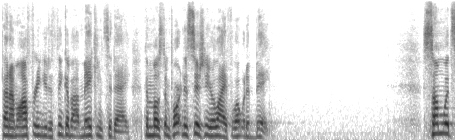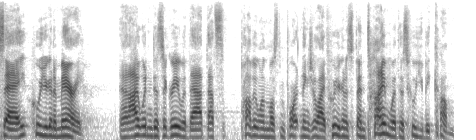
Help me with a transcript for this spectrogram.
that I'm offering you to think about making today, the most important decision of your life, what would it be? Some would say, who you're you going to marry? And I wouldn't disagree with that. That's probably one of the most important things in your life. Who you're going to spend time with is who you become.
